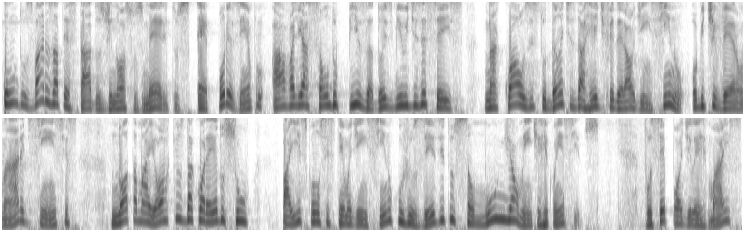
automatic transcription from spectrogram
Um dos vários atestados de nossos méritos é, por exemplo, a avaliação do PISA 2016, na qual os estudantes da Rede Federal de Ensino obtiveram na área de ciências nota maior que os da Coreia do Sul, país com um sistema de ensino cujos êxitos são mundialmente reconhecidos. Você pode ler mais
